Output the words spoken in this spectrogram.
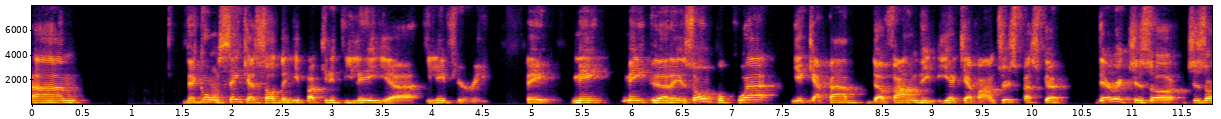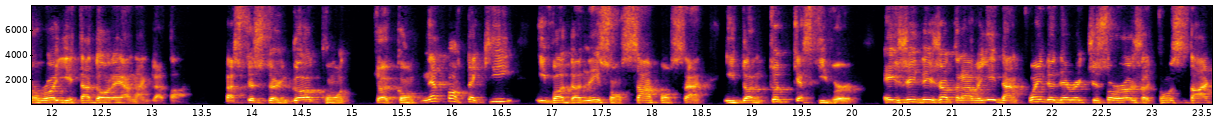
Euh, fait qu'on sait quelle sorte d'hypocrite il est, euh, il est Fury. Mais, mais, mais la raison pourquoi il est capable de vendre les billets qu'il a vendus, c'est parce que Derek Chisora, il est adoré en Angleterre. Parce que c'est un gars contre, contre n'importe qui, il va donner son 100% Il donne tout ce qu'il veut. Et j'ai déjà travaillé dans le coin de Derek Chisora. Je le considère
